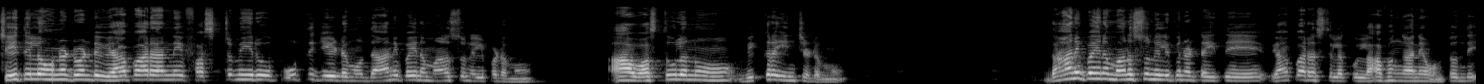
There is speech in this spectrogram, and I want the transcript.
చేతిలో ఉన్నటువంటి వ్యాపారాన్ని ఫస్ట్ మీరు పూర్తి చేయడము దానిపైన మనసు నిలపడము ఆ వస్తువులను విక్రయించడము. దానిపైన మనసు నిలిపినట్టయితే వ్యాపారస్తులకు లాభంగానే ఉంటుంది.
